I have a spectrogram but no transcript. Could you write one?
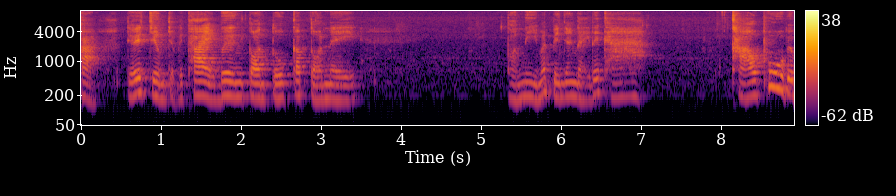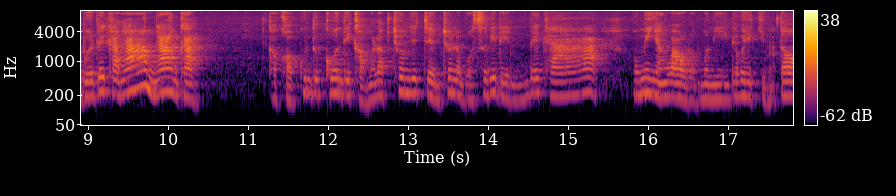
ค่ะ เดี๋ยวยายเจิมจะไปถ่ายเบิงตอนตกกับตอนใน ตอนนี้มันเป็นยังไงได้ค่ะ ขาวผู้ไปเบิดเลยค่ะงามงามค่ะก็ขอบคุณทุกคนที่เขามารับชมยายเจมชนบทสวีเดนได้ค่ะว่ามียังเว้าดอกมื้อนี้เดี๋ยวไปกินต่อ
